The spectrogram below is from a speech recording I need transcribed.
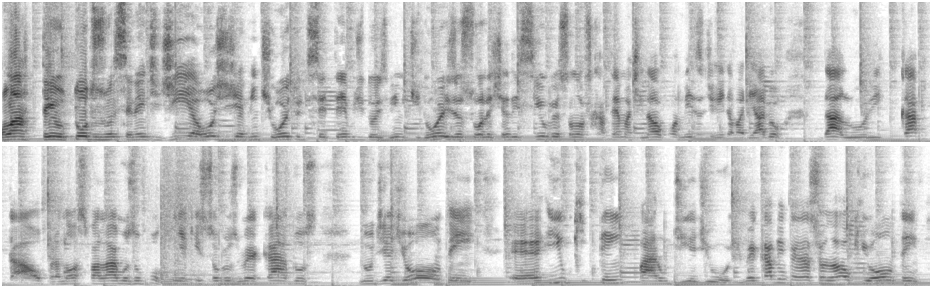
Olá, tenham todos um excelente dia. Hoje, dia 28 de setembro de 2022. Eu sou Alexandre Silva, eu sou nosso café matinal com a mesa de renda variável da Luri Capital, para nós falarmos um pouquinho aqui sobre os mercados no dia de ontem é, e o que tem para o dia de hoje. Mercado internacional que ontem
